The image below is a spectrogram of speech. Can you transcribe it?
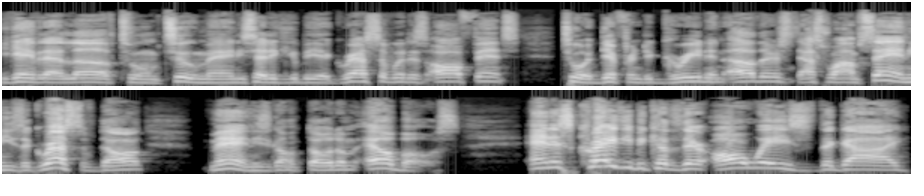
He gave that love to him too, man. He said he could be aggressive with his offense to a different degree than others. That's why I'm saying he's aggressive, dog. Man, he's gonna throw them elbows. And it's crazy because they're always the guy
